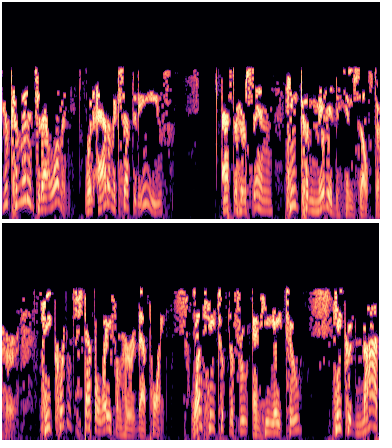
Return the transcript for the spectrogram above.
you're committed to that woman. When Adam accepted Eve after her sin, he committed himself to her. He couldn't step away from her at that point. Once he took the fruit and he ate too, he could not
